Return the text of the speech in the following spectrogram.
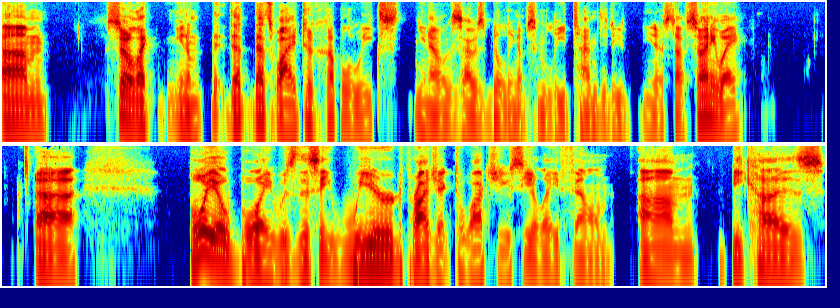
um so like you know that that's why i took a couple of weeks you know as i was building up some lead time to do you know stuff. So anyway uh boy oh boy was this a weird project to watch ucla film um because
